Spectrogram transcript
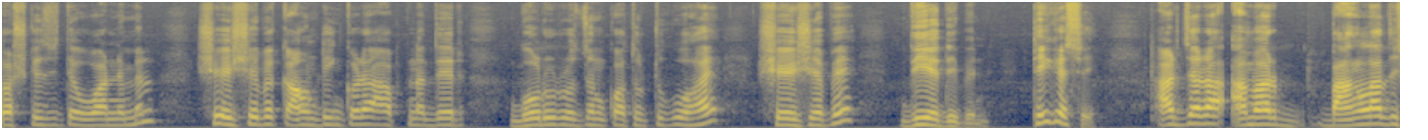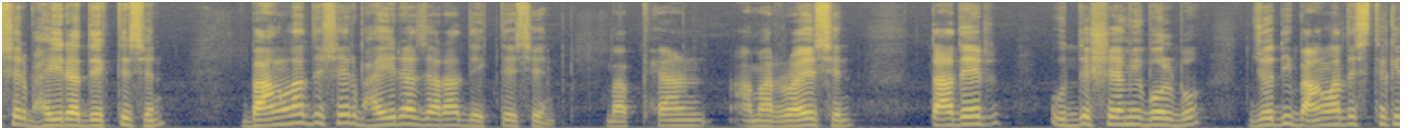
দশ কেজিতে ওয়ান এম সেই হিসেবে কাউন্টিং করে আপনাদের গরুর ওজন কতটুকু হয়, সেই হিসেবে দিয়ে দিবেন। ঠিক আছে? আর যারা আমার বাংলাদেশের ভাইরা দেখতেছেন, বাংলাদেশের ভাইরা যারা দেখতেছেন বা ফ্যান আমার রয়েছেন, তাদের উদ্দেশ্যে আমি বলব, যদি বাংলাদেশ থেকে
